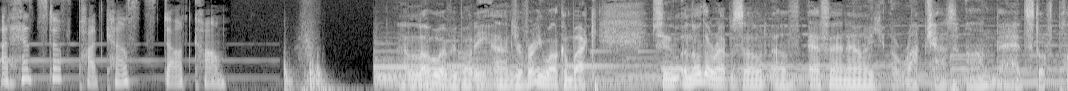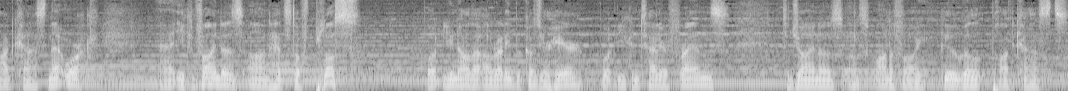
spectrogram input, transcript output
at headstuffpodcasts.com. Hello, everybody, and you're very welcome back to another episode of FNI a Rap Chat on the Headstuff Podcast Network. Uh, you can find us on Headstuff Plus, but you know that already because you're here. But you can tell your friends to join us on Spotify, Google Podcasts,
